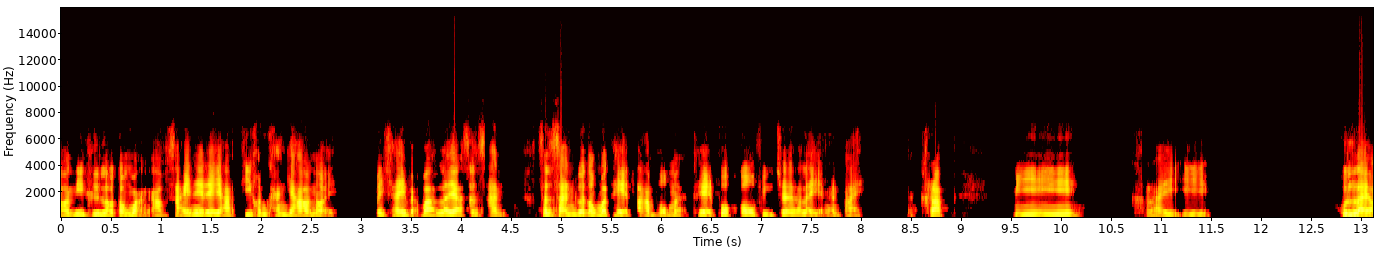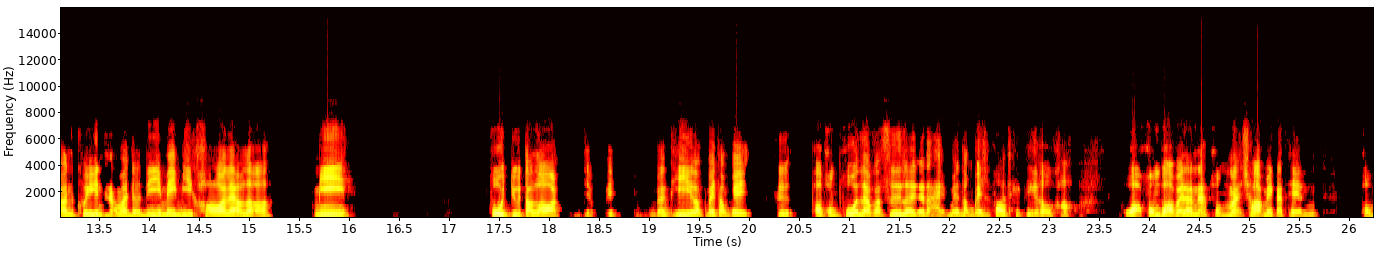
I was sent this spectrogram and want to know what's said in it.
ตอนนี้คือเราต้องหวังอัพไซด์ในระยะที่ค่อนข้างยาวหน่อย ไม่ใช่แบบว่าระยะสั้น ๆ สั้น ๆ ก็ต้องมาเทรดตามผมอะเทรดพวก gold future อะไรอย่างนั้นไปนะครับ มีใครอีก คุณไลออนควีนถามว่าเดี๋ยวนี้ไม่มีคอแล้วเหรอ มีพูดอยู่ตลอดอย่าไปบางทีก็ไม่ต้องไป คือ พอผมพูดแล้วก็ซื้อเลยก็ได้ ไม่ต้องไปรอ technical call บอกผมบอกไปแล้วนะ ผมอะชอบ Megatrend ผม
